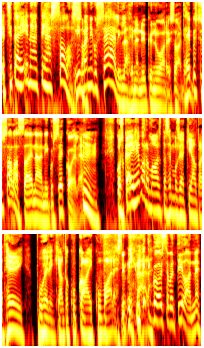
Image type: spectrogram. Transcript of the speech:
Että sitä ei enää tehdä salassa. Niin mä niinku säälin lähinnä nykynuorisoa, että he ei pysty salassa enää niinku sekoilemaan. Mm. Koska ei he varmaan sitä semmoisia kieltoja, että hei, puhelinkielto, kukaan ei kuvaile Niin, sitä täällä. mieti, kun olisi sellainen tilanne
